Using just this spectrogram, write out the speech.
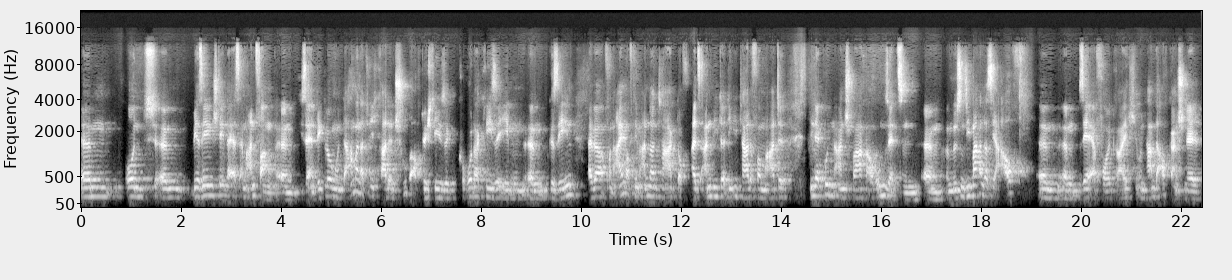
Ähm, und ähm, wir sehen, stehen da erst am Anfang ähm, dieser Entwicklung. Und da haben wir natürlich gerade einen Schub auch durch diese Corona-Krise eben gesehen, weil wir von einem auf den anderen Tag doch als Anbieter digitale Formate in der Kundenansprache auch umsetzen müssen. Sie machen das ja auch sehr erfolgreich und haben da auch ganz schnell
